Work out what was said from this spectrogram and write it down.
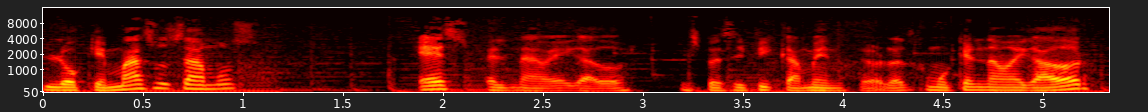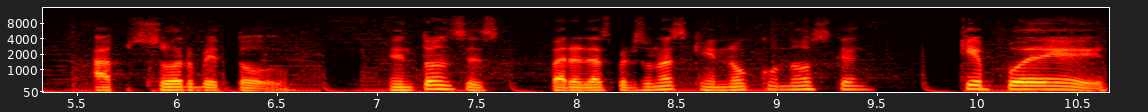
lo que más usamos es el navegador, específicamente, ¿verdad? Como que el navegador absorbe todo. Entonces, para las personas que no conozcan, ¿qué puede,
